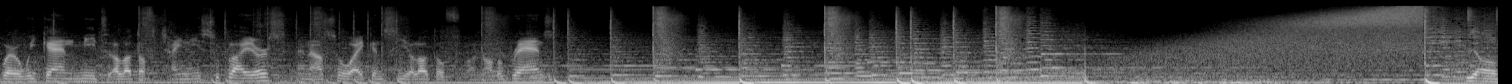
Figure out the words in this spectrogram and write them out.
where we can meet a lot of Chinese suppliers and also I can see a lot of other brands. We are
